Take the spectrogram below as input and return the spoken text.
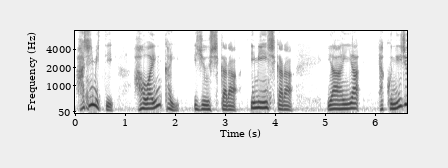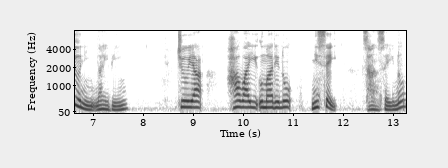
初めてハワイン会移住しから移民しからやんや120人内便中やハワイ生まれの2世3世の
